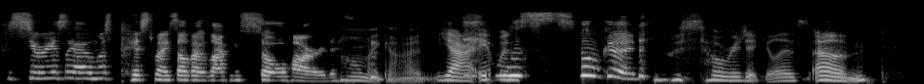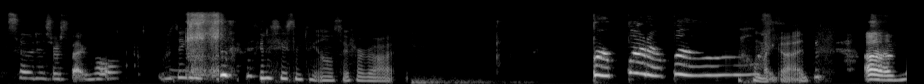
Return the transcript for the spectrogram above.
seriously, I almost pissed myself. I was laughing so hard. Oh my god. Yeah, it It was was so good. it was so ridiculous. Um So disrespectful. was I gonna, I was gonna say something else. I forgot. Burr, burr, burr. Oh my god. Um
